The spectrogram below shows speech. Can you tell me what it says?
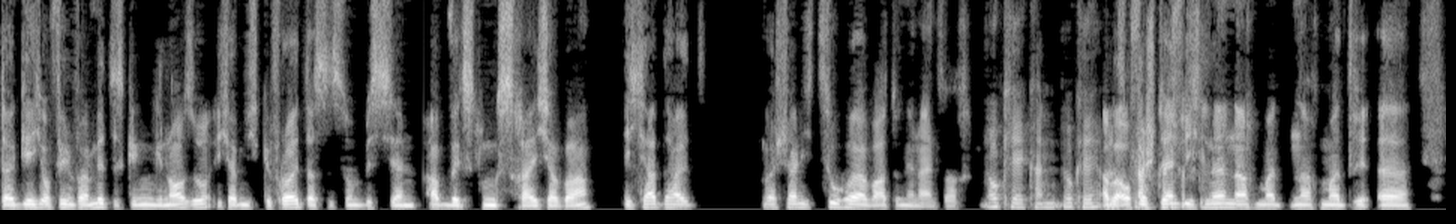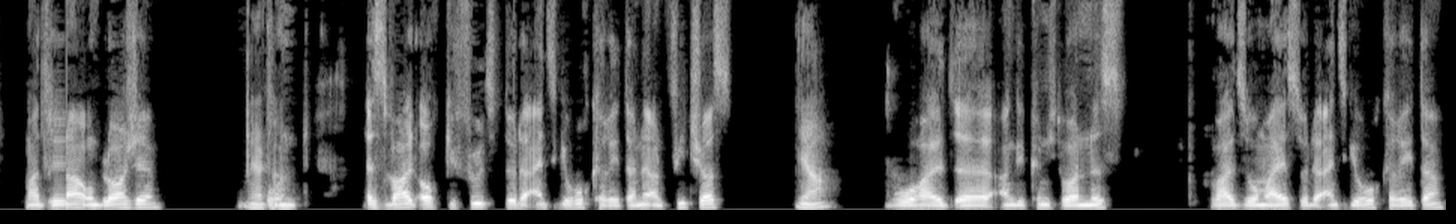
da gehe ich auf jeden Fall mit. Es ging genauso. Ich habe mich gefreut, dass es so ein bisschen abwechslungsreicher war. Ich hatte halt wahrscheinlich zu hohe Erwartungen einfach. Okay, kann, okay. Aber auch klar, verständlich, ne, nach, nach Madri äh, Madrina und Blanche. Ja, klar. Und es war halt auch gefühlt so der einzige Hochkaräter ne, an Features, ja, wo halt äh, angekündigt worden ist. War halt so meist so der einzige Hochkaräter.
